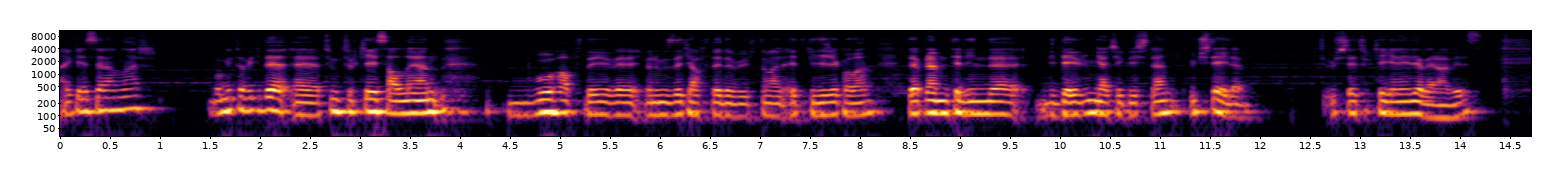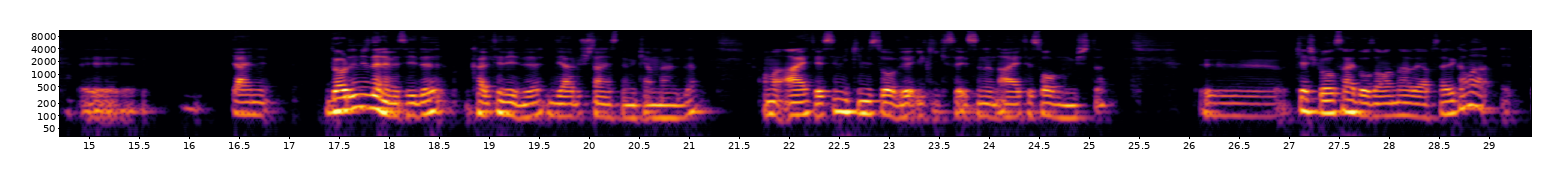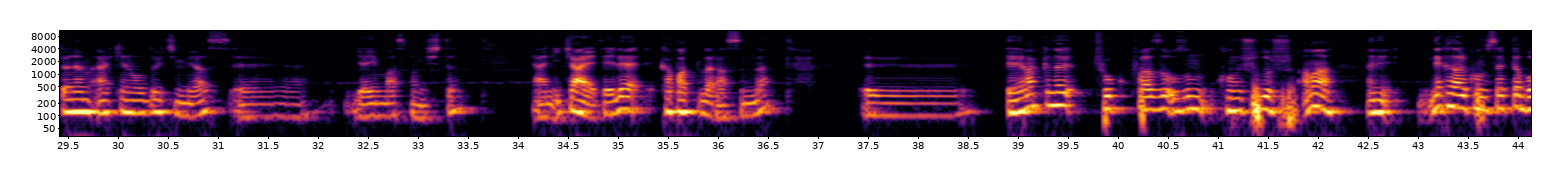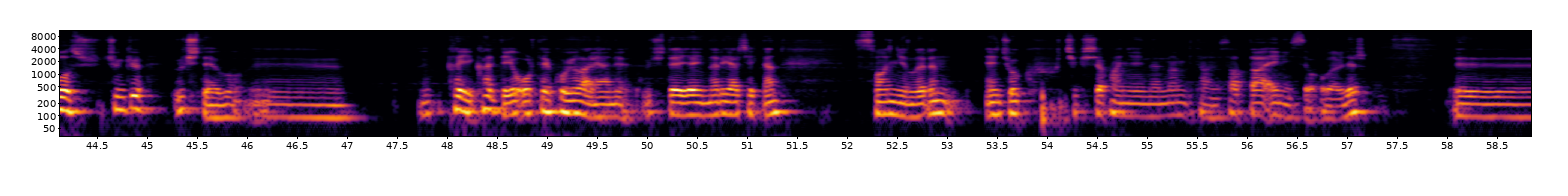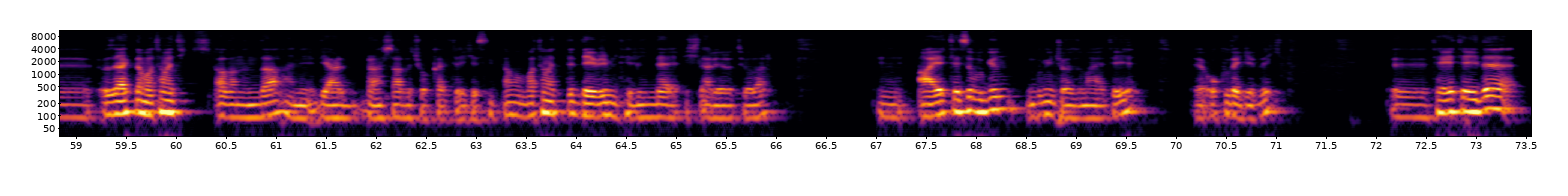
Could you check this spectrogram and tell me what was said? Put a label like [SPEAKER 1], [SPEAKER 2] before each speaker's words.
[SPEAKER 1] Herkese selamlar. Bugün tabii ki de e, tüm Türkiye'yi sallayan bu haftayı ve önümüzdeki haftayı da büyük ihtimal etkileyecek olan deprem niteliğinde bir devrim gerçekleştiren 3D ile 3D Türkiye geneliyle beraberiz. E, yani dördüncü denemesiydi. Kaliteliydi. Diğer üç tanesi de mükemmeldi. Ama AYT'sinin ikincisi oluyor. İlk iki sayısının AYT'si olmamıştı. Keşke olsaydı o zamanlar da yapsaydık ama dönem erken olduğu için biraz ee, yayın basmamıştı. Yani iki AYT ile kapattılar aslında. Ee, deneme hakkında çok fazla uzun konuşulur ama hani ne kadar konuşsak da boş. Çünkü 3D bu. Ee, kayı kaliteyi ortaya koyuyorlar yani 3D yayınları gerçekten son yılların en çok çıkış yapan yayınlarından bir tanesi. Hatta en iyisi olabilir. Ee, özellikle matematik alanında hani diğer branşlarda çok kaliteli kesinlikle ama matematikte devrim niteliğinde işler yaratıyorlar. Ee, AYT'si bugün, bugün çözdüm AYT'yi. Ee, okulda girdik. Ee, TYT'yi de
